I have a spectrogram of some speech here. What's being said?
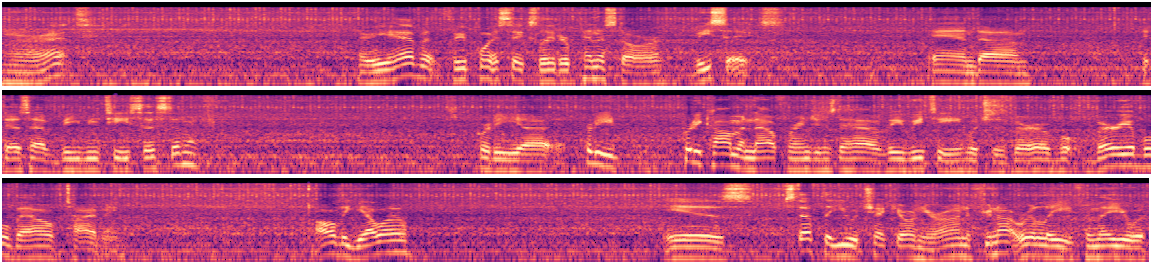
Alright. There you have it 3.6 liter Pentastar V6 and um, it does have VVT system. It's pretty uh, pretty pretty common now for engines to have VVT which is variable variable valve timing. All the yellow is stuff that you would check on your own. If you're not really familiar with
